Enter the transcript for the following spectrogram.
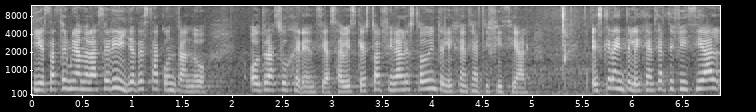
y estás terminando la serie y ya te está contando otras sugerencias. Sabéis que esto al final es todo inteligencia artificial. Es que la inteligencia artificial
